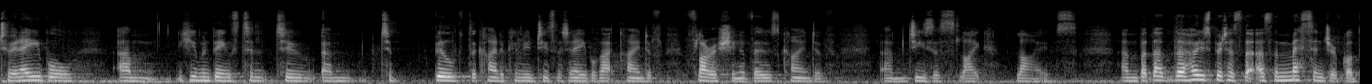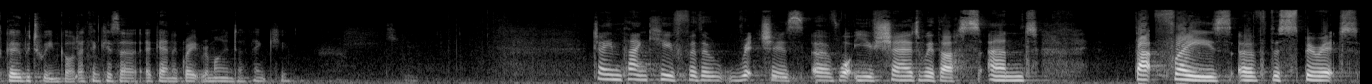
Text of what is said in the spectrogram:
to enable um, human beings to, to, um, to build the kind of communities that enable that kind of flourishing of those kind of um, Jesus like lives. Um, but that, the Holy Spirit as the, as the messenger of God, the go between God, I think is, a, again, a great reminder. Thank you. Jane, thank you for the riches of what you shared with us. And that phrase of the Spirit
